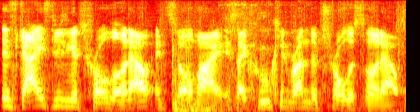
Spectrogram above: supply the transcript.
This guy's using a troll loadout, and so am I. It's like, who can run the trollless loadout?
